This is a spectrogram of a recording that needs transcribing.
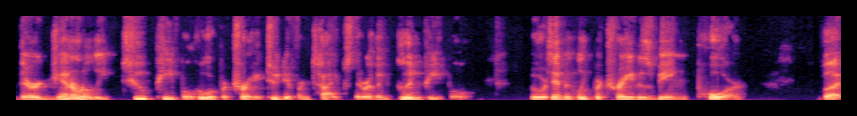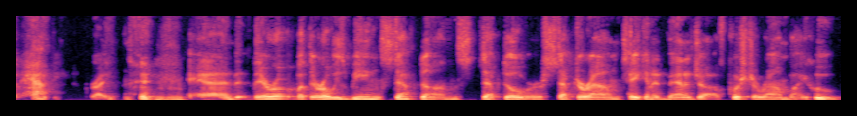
there are generally two people who are portrayed, two different types. There are the good people who are typically portrayed as being poor but happy right mm-hmm. and they're but they're always being stepped on stepped over stepped around taken advantage of pushed around by who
